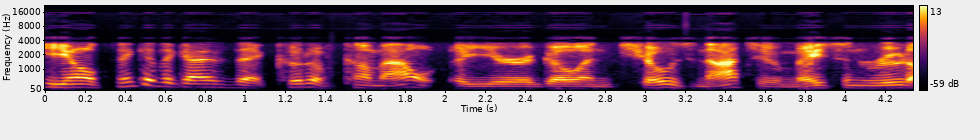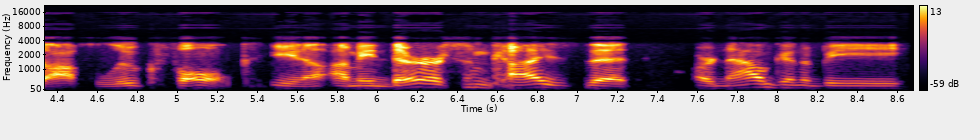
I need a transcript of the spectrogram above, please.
You know, think of the guys that could have come out a year ago and chose not to. Mason Rudolph, Luke Falk. You know, I mean, there are some guys that are now going to be,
